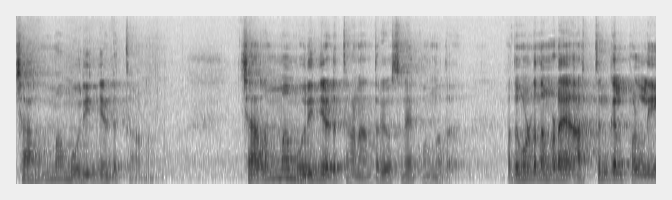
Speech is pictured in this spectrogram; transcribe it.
ചർമ്മമുരിഞ്ഞെടുത്താണ്. ചർമ്മമുരിഞ്ഞെടുത്താണ് അന്ത്രയോസിനെ കൊന്നത്. അതുകൊണ്ട് നമ്മുടെ അർത്തുങ്കൽ പള്ളി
